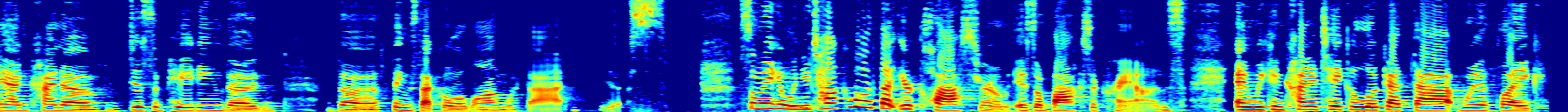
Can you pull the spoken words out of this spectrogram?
and kind of dissipating the the things that go along with that. Yes. So Megan, when you talk about that your classroom is a box of crayons, and we can kind of take a look at that with like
